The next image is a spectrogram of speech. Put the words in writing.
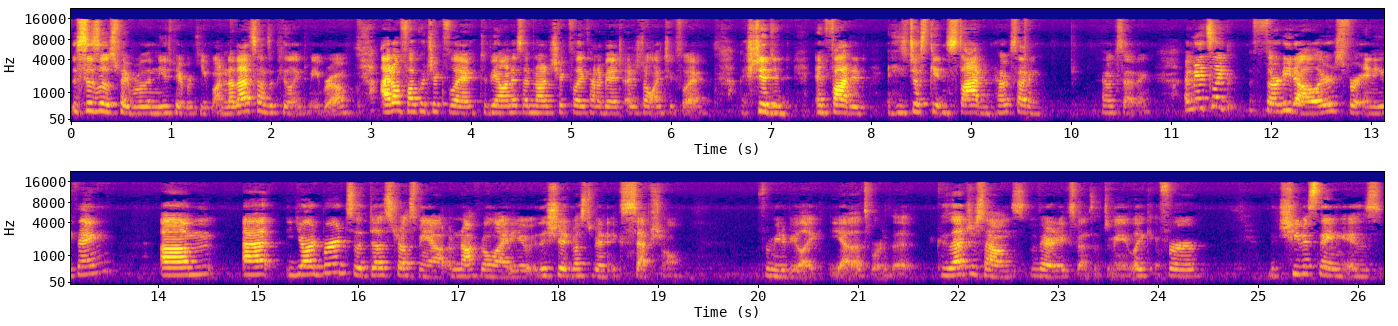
The Sizzler's paper with a newspaper coupon. Now that sounds appealing to me, bro. I don't fuck with Chick-fil-A. To be honest, I'm not a Chick-fil-A kind of bitch. I just don't like Chick-fil-A. I shitted and farted, and he's just getting started. How exciting. How exciting. I mean, it's like $30 for anything um, at Yardbird, so it does stress me out. I'm not gonna lie to you. This shit must have been exceptional for me to be like, yeah, that's worth it. Because that just sounds very expensive to me. Like, for the cheapest thing is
